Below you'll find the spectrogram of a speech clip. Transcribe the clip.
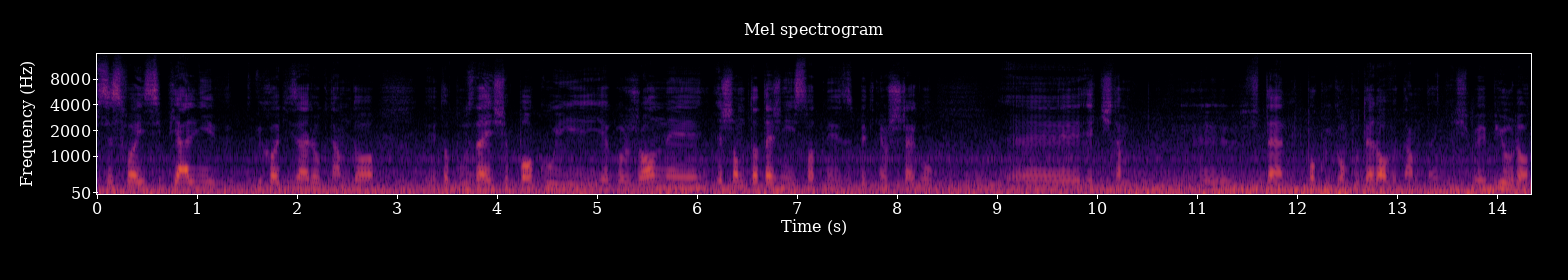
ze swojej sypialni, wychodzi za róg tam do, to był zdaje się pokój jego żony, zresztą to też nieistotny zbytnio szczegół, yy, jakiś tam yy, w ten pokój komputerowy, tam jakieś biuro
